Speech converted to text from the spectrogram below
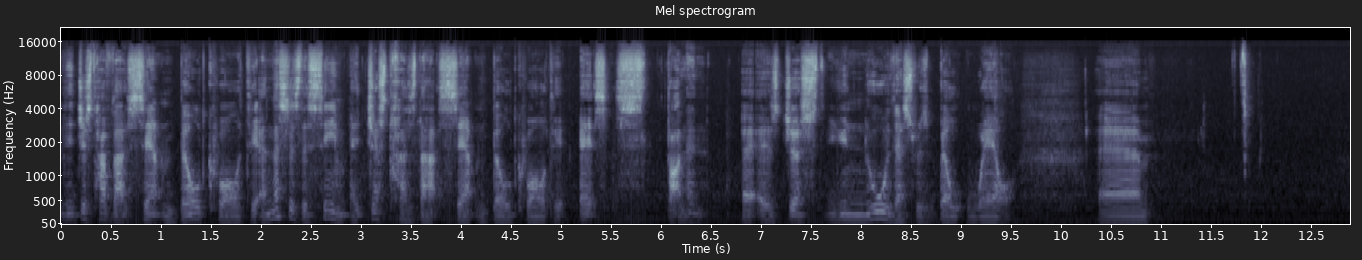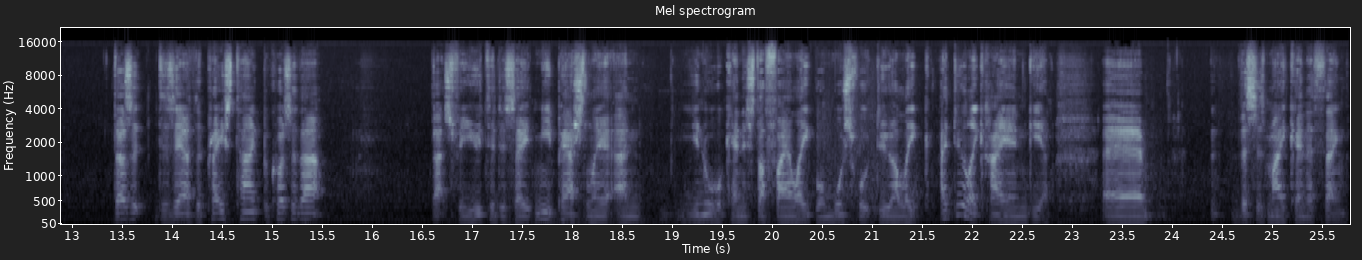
They just have that certain build quality and this is the same, it just has that certain build quality. It's stunning. It is just, you know this was built well. Um, does it deserve the price tag because of that? That's for you to decide. Me personally, and you know what kind of stuff I like, well most folk do, I like, I do like high-end gear. Um, this is my kind of thing.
